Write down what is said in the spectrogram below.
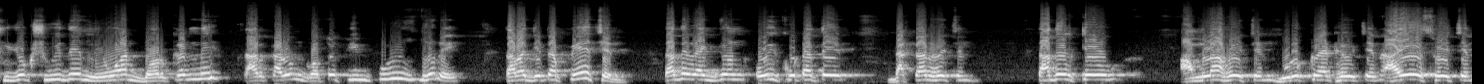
সুযোগ সুবিধে নেওয়ার দরকার নেই। তার কারণ গত তিন পুরুষ ধরে তারা যেটা পেয়েছেন, তাদের একজন ওই কোটাতে ডাক্তার হয়েছেন, তাদের কেউ আমলা হয়েছেন, ব্যুরোক্র্যাট হয়েছেন, আইএএস হয়েছেন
